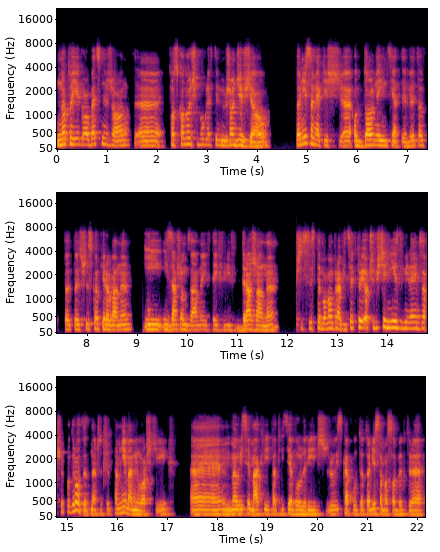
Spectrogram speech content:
no to jego obecny rząd, e, to skąd on się w ogóle w tym rządzie wziął, to nie są jakieś e, oddolne inicjatywy, to, to, to jest wszystko kierowane i, i zarządzane i w tej chwili wdrażane przez systemową prawicę, której oczywiście nie jest Milejem zawsze po drodze, znaczy tam nie ma miłości. E, Mauricio Macri, Patricia Bullrich, Luis Caputo to nie są osoby, które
